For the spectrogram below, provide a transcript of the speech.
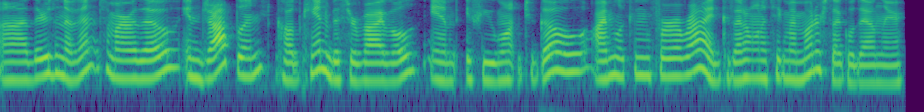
Uh, there's an event tomorrow, though, in Joplin called Cannabis Revival, and if you want to go, I'm looking for a ride because I don't want to take my motorcycle down there.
